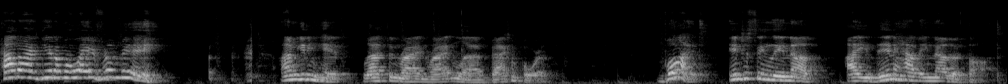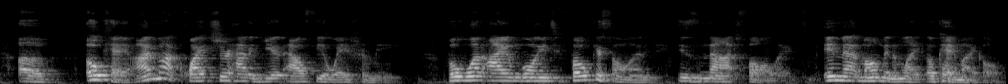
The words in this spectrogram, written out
How do I get them away from me? I'm getting hit left and right and right and left, back and forth. But interestingly enough, I then have another thought of, okay, I'm not quite sure how to get Alfie away from me. But what I am going to focus on is not falling. In that moment, I'm like, okay, Michael,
